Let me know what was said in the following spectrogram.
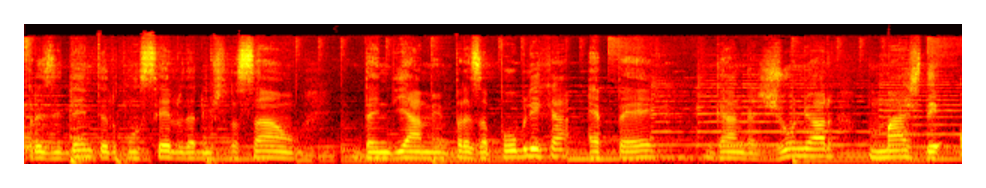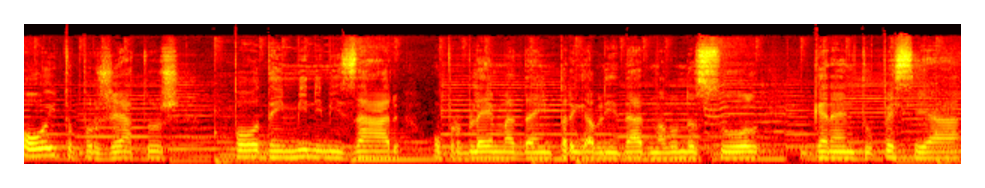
Presidente do Conselho de Administração da Indiama Empresa Pública, EP Ganga Júnior, mais de oito projetos podem minimizar o problema da empregabilidade na Lunda Sul, garante o PCA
